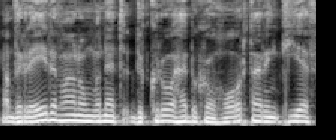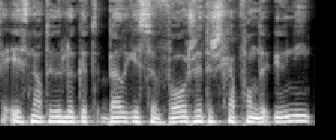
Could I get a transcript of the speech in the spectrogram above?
Ja, de reden waarom we net de Kro hebben gehoord daar in Kiev is natuurlijk het Belgische voorzitterschap van de Unie.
